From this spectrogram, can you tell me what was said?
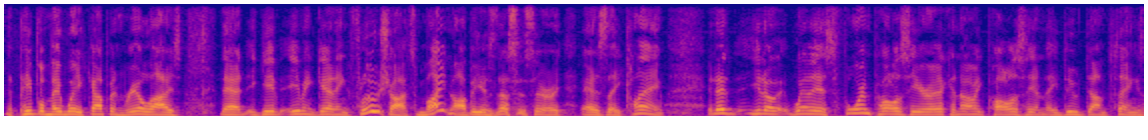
The people may wake up and realize that even getting flu shots might not be as necessary as they claim. And then, you know, when it's foreign policy or economic policy and they do dumb things,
